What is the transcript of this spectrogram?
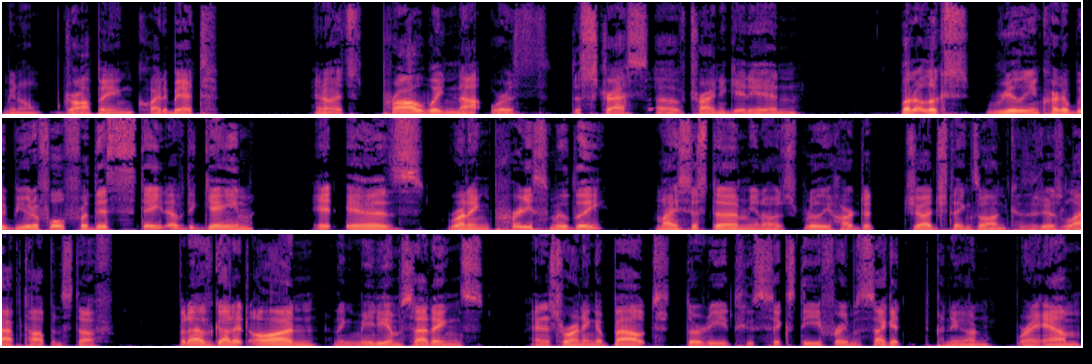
you know, dropping quite a bit, you know, it's probably not worth the stress of trying to get in. But it looks really incredibly beautiful. For this state of the game, it is running pretty smoothly. My system, you know, it's really hard to judge things on because it is laptop and stuff. But I've got it on, I think, medium settings, and it's running about 30 to 60 frames a second depending on where I am.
